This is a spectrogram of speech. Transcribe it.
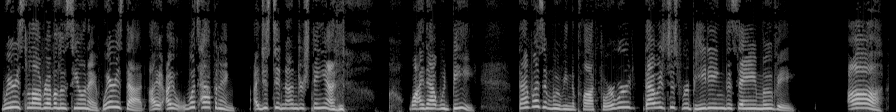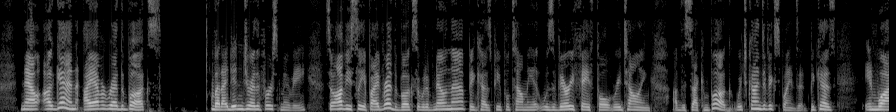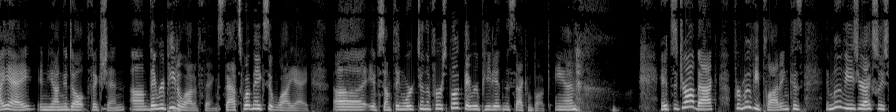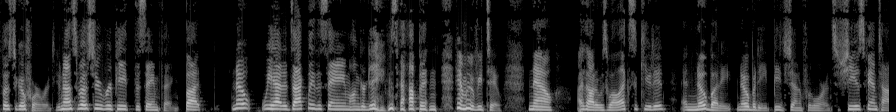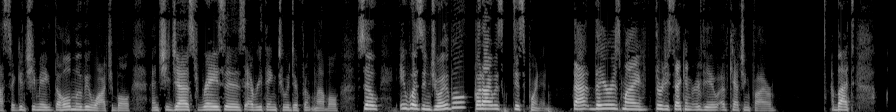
Where is La Revoluzione? Where is that? I, I, what's happening? I just didn't understand why that would be. That wasn't moving the plot forward. That was just repeating the same movie. Ah, now again, I haven't read the books, but I did enjoy the first movie. So obviously, if I had read the books, I would have known that because people tell me it was a very faithful retelling of the second book, which kind of explains it. Because in YA, in young adult fiction, um, they repeat a lot of things. That's what makes it YA. Uh, if something worked in the first book, they repeat it in the second book. And it's a drawback for movie plotting because in movies, you're actually supposed to go forward. You're not supposed to repeat the same thing. But no, we had exactly the same Hunger Games happen in movie two. Now, I thought it was well executed. And nobody, nobody beats Jennifer Lawrence. She is fantastic and she made the whole movie watchable and she just raises everything to a different level. So it was enjoyable, but I was disappointed. That there is my 30 second review of Catching Fire. But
